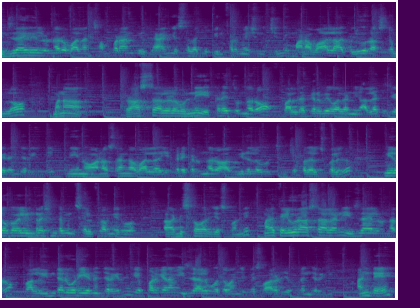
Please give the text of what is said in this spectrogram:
ఇజ్రాయేలీలు ఉన్నారో వాళ్ళని చంపడానికి ప్లాన్ చేస్తారని చెప్పి ఇన్ఫర్మేషన్ వచ్చింది మన వాళ్ళ ఆ తెలుగు రాష్ట్రంలో మన రాష్ట్రాలలో ఉండి ఎక్కడైతే ఉన్నారో వాళ్ళ దగ్గర పోయి వాళ్ళని అలర్ట్ చేయడం జరిగింది. నేను అనవసరంగా వాళ్ళు ఎక్కడెక్కడ ఉన్నారో ఆ వీడియోల గురించి చెప్పదలుచుకోలేదు. మీరు ఒకవేళ ఇంట్రెస్ట్ ఉంటే మీరు సెల్ఫ్గా మీరు డిస్కవర్ చేసుకోండి. మన తెలుగు రాష్ట్రాలని ఇజ్రాయెల్ ఉన్నారు. వాళ్ళు ఇంటర్వ్యూ కూడా చేయడం జరిగింది. ఎప్పటికైనా ఇజ్రాయెల్ పోతామని చెప్పేసి వాళ్ళు చెప్పడం జరిగింది. అంటే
